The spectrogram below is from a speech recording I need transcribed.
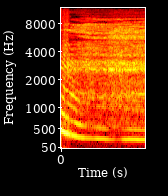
Hmm.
